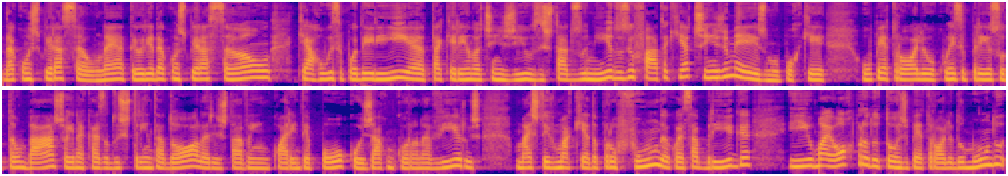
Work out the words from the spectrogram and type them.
da conspiração, né? A teoria da conspiração que a Rússia poderia estar tá querendo atingir os Estados Unidos e o fato é que atinge mesmo, porque o petróleo com esse preço tão baixo, aí na casa dos 30 dólares, estava em 40 e pouco já com coronavírus, mas teve uma queda profunda com essa briga e o maior produtor de petróleo do mundo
